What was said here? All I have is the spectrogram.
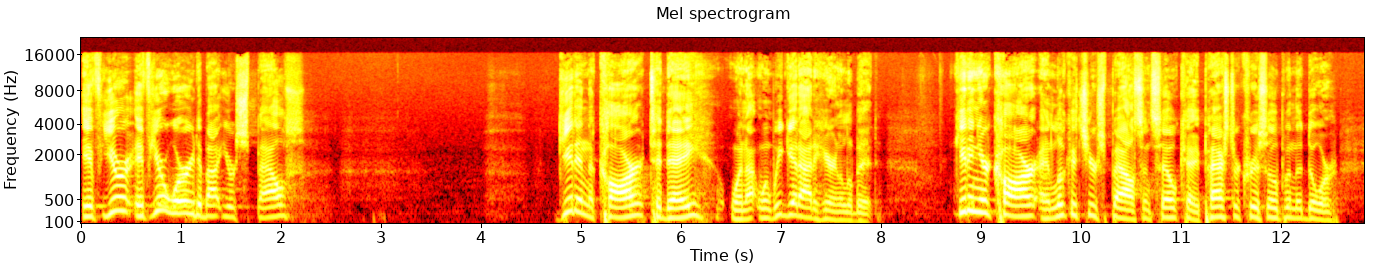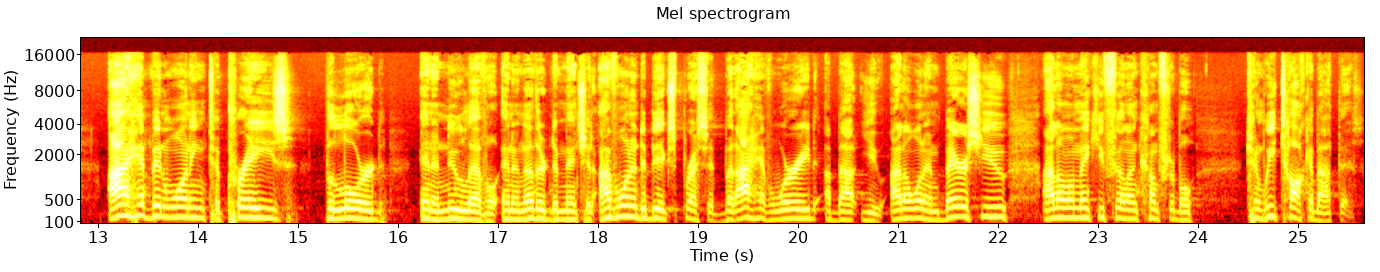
if you're if you're worried about your spouse, get in the car today when I, when we get out of here in a little bit. Get in your car and look at your spouse and say, "Okay, Pastor Chris, open the door. I have been wanting to praise the Lord in a new level, in another dimension. I've wanted to be expressive, but I have worried about you. I don't want to embarrass you. I don't want to make you feel uncomfortable. Can we talk about this?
